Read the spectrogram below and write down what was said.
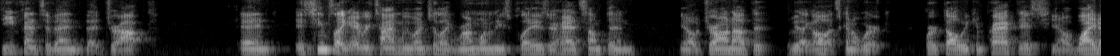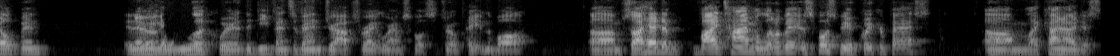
defensive end that dropped and it seems like every time we went to like run one of these plays or had something, you know, drawn up that be like, oh, it's going to work. Worked all week in practice, you know, wide open. And then yeah. we get a look where the defensive end drops right where I'm supposed to throw Payton the ball. Um, so I had to buy time a little bit. It was supposed to be a quicker pass. Um, like kind of I just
